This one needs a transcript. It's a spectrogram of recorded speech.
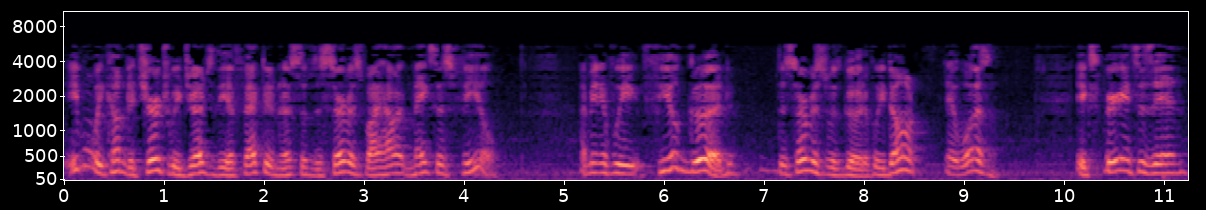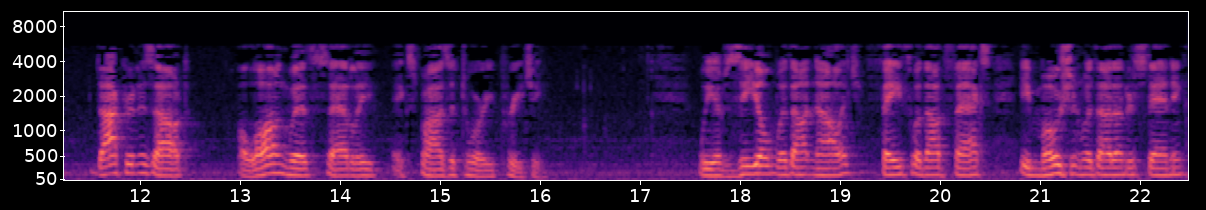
Even when we come to church, we judge the effectiveness of the service by how it makes us feel. I mean, if we feel good, the service was good. If we don't, it wasn't. Experience is in, doctrine is out, along with, sadly, expository preaching. We have zeal without knowledge, faith without facts, emotion without understanding,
